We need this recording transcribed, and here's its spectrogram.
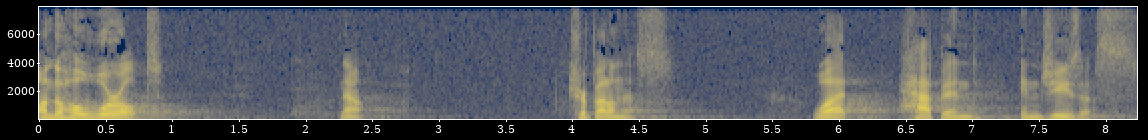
on the whole world. Now, trip out on this. What happened in Jesus?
